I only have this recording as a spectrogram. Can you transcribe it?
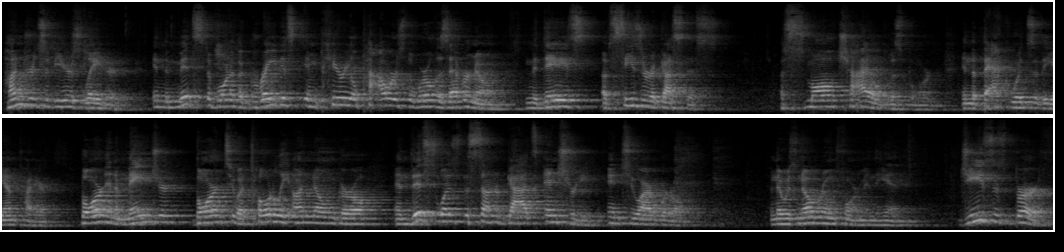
Hundreds of years later, in the midst of one of the greatest imperial powers the world has ever known, in the days of Caesar Augustus, a small child was born in the backwoods of the empire, born in a manger, born to a totally unknown girl, and this was the Son of God's entry into our world. And there was no room for him in the inn. Jesus' birth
